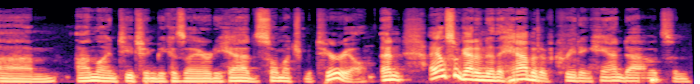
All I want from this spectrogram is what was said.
Um, online teaching because I already had so much material. And I also got into the habit of creating handouts and,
